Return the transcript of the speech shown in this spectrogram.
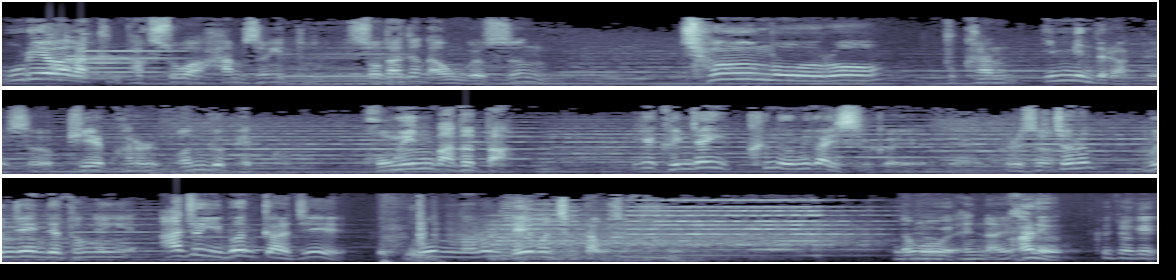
우리와 같은 박수와 함성이 또 쏟아져 나온 것은 처음으로 북한 인민들 앞에서 비핵화를 언급했고 공인받았다. 이게 굉장히 큰 의미가 있을 거예요. 그래서 저는 문재인 대통령이 아주 이번까지 홈런을 네 번 쳤다고 생각합니다. 너무 했나요? 아니요. 그 저기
